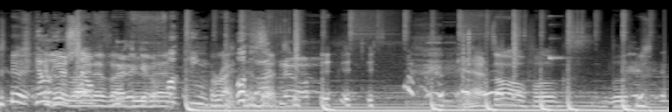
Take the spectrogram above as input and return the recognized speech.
Kill yourself, right as I do that. fucking Right as I No. That's all, folks.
